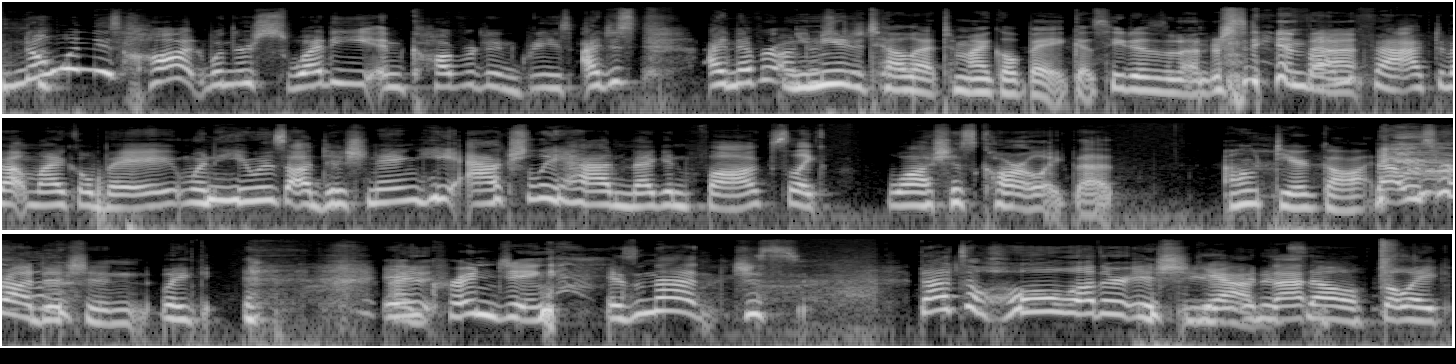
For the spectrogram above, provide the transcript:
No one is hot when they're sweaty and covered in grease. I just I never You understood need to tell that to Michael Bay because he doesn't understand Fun that. fact about Michael Bay: when he was auditioning, he actually had Megan Fox like wash his car like that. Oh dear God, That was her audition. Like, I'm cringing. isn't that just? That's a whole other issue Yeah, in that- itself. But like,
